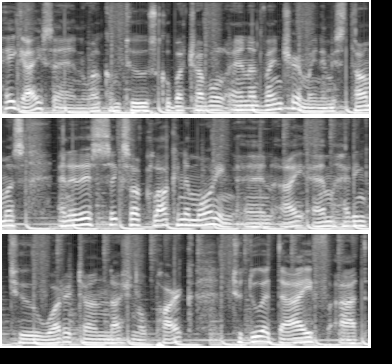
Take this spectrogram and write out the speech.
Hey guys, and welcome to Scuba Travel and Adventure. My name is Thomas, and it is 6 o'clock in the morning, and I am heading to Waterton National Park to do a dive at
